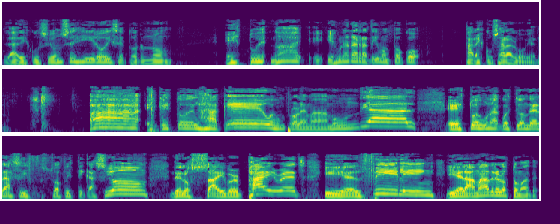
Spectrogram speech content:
la discusión se giró y se tornó. Esto es. No, y es una narrativa un poco para excusar al gobierno. Ah, es que esto del hackeo es un problema mundial, esto es una cuestión de la sofisticación, de los cyber pirates y el feeling y la madre de los tomates.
